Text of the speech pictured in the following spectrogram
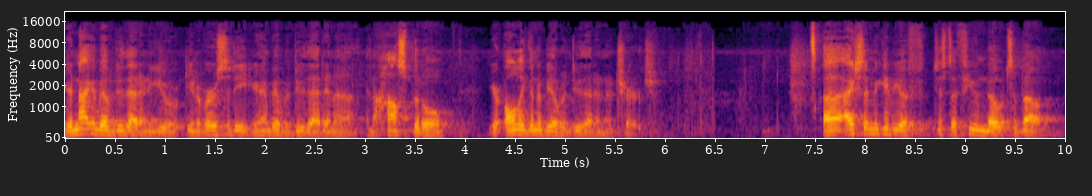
You're not going to be able to do that in a university. You're not going to be able to do that in a, in a hospital. You're only going to be able to do that in a church. Uh, actually, let me give you a, just a few notes about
